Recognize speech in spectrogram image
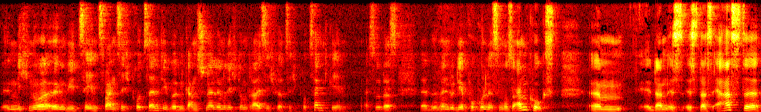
nicht nur irgendwie 10, 20 Prozent, die würden ganz schnell in Richtung 30, 40 Prozent gehen. Weißt du, dass, wenn du dir Populismus anguckst, ähm, dann ist, ist das Erste,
